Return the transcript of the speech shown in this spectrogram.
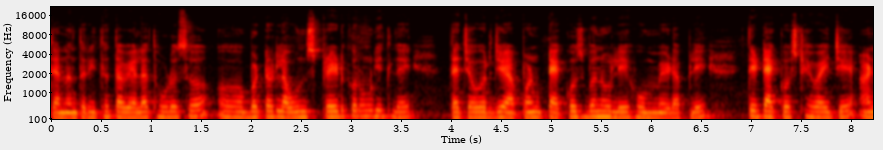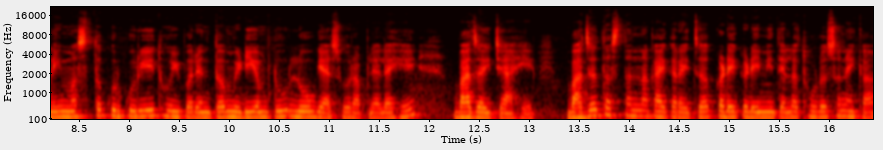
त्यानंतर इथं तव्याला थोडंसं बटर लावून स्प्रेड करून घेतलं आहे त्याच्यावर जे आपण टॅकोस बनवले होममेड आपले ते टॅकोस ठेवायचे आणि मस्त कुरकुरीत होईपर्यंत मीडियम टू लो गॅसवर आपल्याला हे भाजायचे आहे. भाजत असताना काय करायचं? कडेकडेने त्याला थोडंसं नाही का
